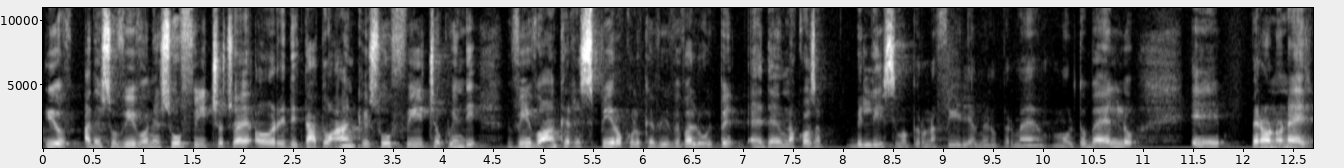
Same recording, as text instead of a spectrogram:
io adesso vivo nel suo ufficio, cioè ho ereditato anche il suo ufficio, quindi vivo anche respiro, quello che viveva lui ed è una cosa bellissima per una figlia, almeno per me è molto bello e, però non è,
